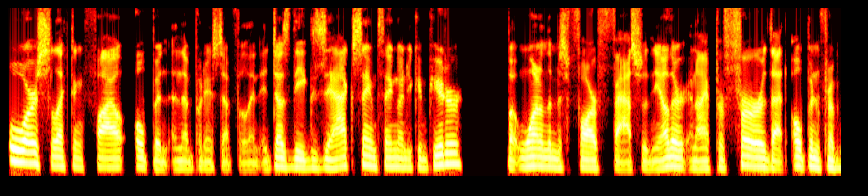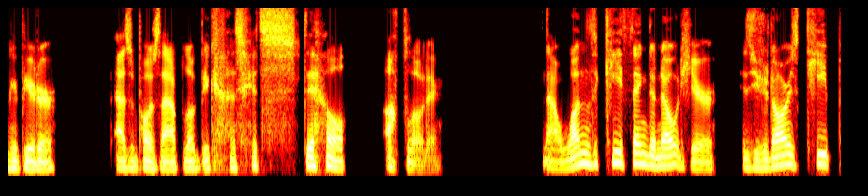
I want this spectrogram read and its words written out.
or selecting file open and then putting a step file in. It does the exact same thing on your computer, but one of them is far faster than the other. And I prefer that open from computer as opposed to that upload because it's still uploading. Now, one key thing to note here is you should always keep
